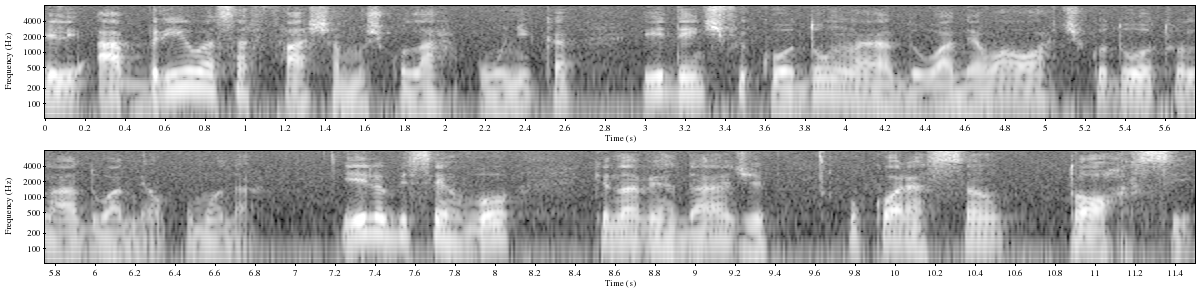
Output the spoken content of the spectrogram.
ele abriu essa faixa muscular única e identificou de um lado o anel aórtico, do outro lado o anel pulmonar. E ele observou que, na verdade, o coração torce.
